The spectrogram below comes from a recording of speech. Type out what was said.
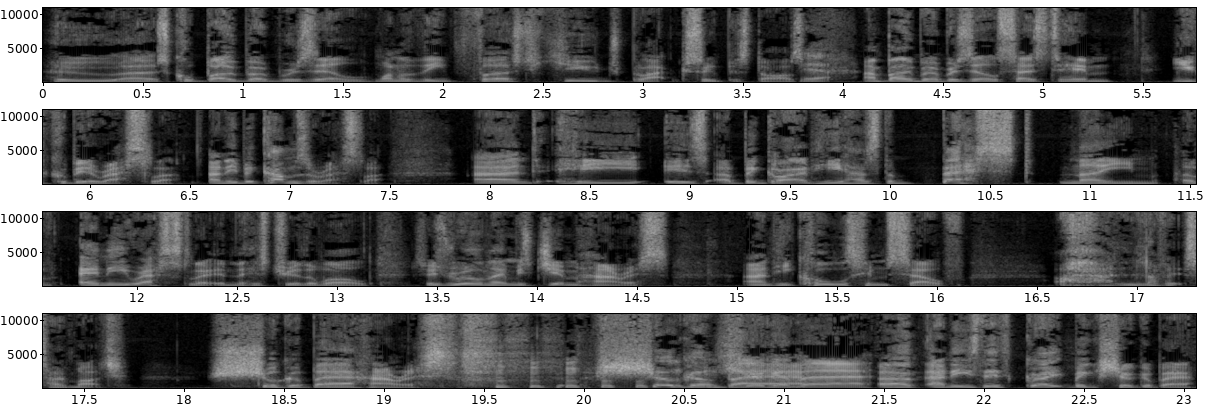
who uh, is called Bobo Brazil, one of the first huge black superstars. Yeah. And Bobo Brazil says to him, "You could be a wrestler," and he becomes a wrestler. And he is a big guy, and he has the best name of any wrestler in the history of the world. So his real name is Jim Harris, and he calls himself, oh, I love it so much, Sugar Bear Harris. Sugar Bear. Sugar Bear. Um, and he's this great big sugar bear.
